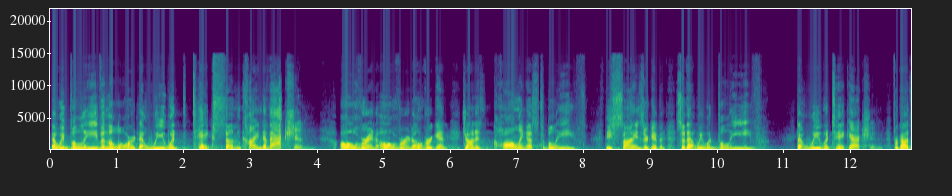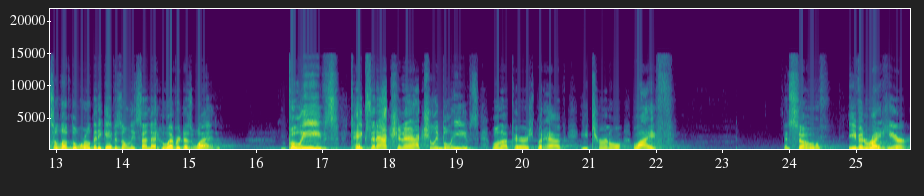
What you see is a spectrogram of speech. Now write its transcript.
That we believe in the Lord. That we would take some kind of action over and over and over again. John is calling us to believe. These signs are given so that we would believe, that we would take action. For God so loved the world that he gave his only Son, that whoever does what? Believes takes an action and actually believes will not perish but have eternal life. And so, even right here,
